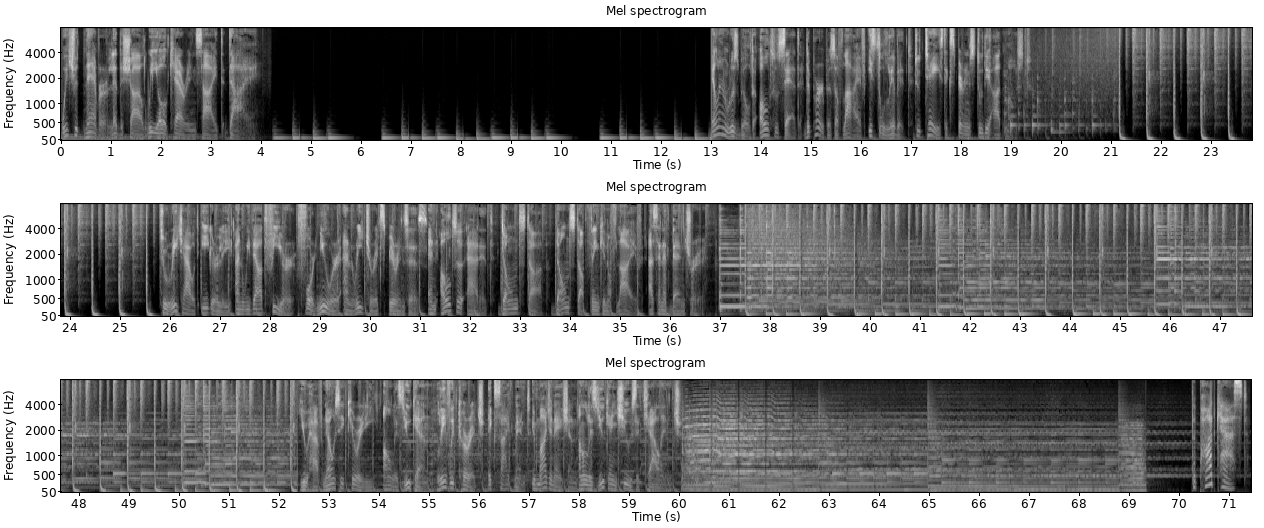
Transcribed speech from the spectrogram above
We should never let the child we all carry inside die. Ellen Roosevelt also said the purpose of life is to live it, to taste experience to the utmost. To reach out eagerly and without fear for newer and richer experiences. And also added, don't stop, don't stop thinking of life as an adventure. You have no security unless you can. Live with courage, excitement, imagination, unless you can choose a challenge. The podcast.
